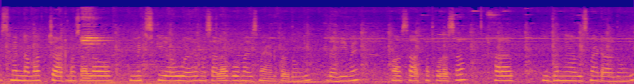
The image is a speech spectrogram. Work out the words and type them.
इसमें नमक, चाट मसाला और मिक्स किया हुआ है मसाला, वो मैं इसमें ऐड कर दूँगी दही में और साथ में थोड़ा सा हरा धनिया भी इसमें डाल दूँगी।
